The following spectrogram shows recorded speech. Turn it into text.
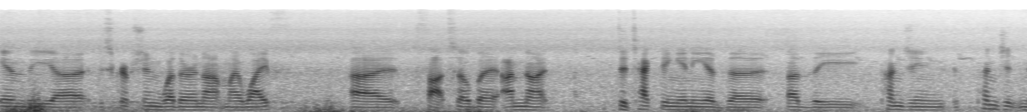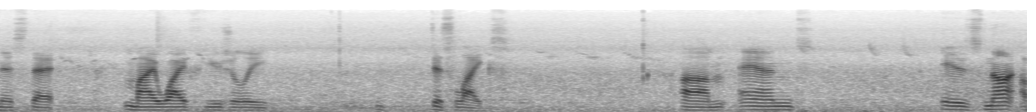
in the uh, description whether or not my wife uh, thought so, but I'm not detecting any of the of the pungent pungentness that my wife usually dislikes, um, and is not a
